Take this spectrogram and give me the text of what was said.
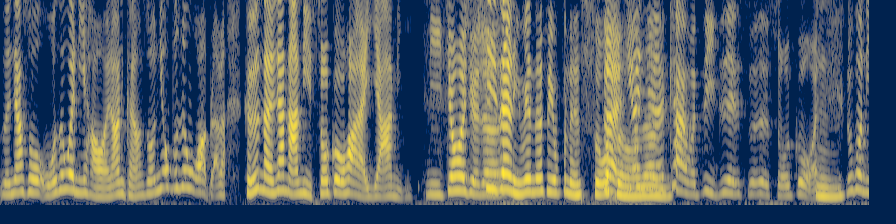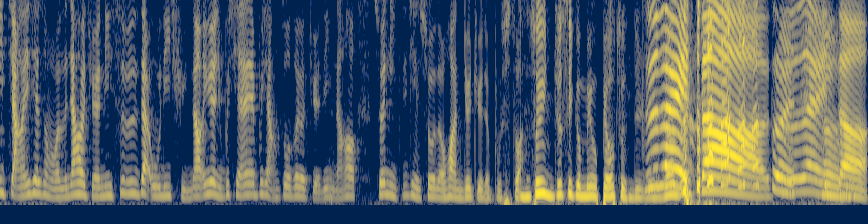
人家说我是为你好，然后你可能说你又不是我，不可是人家拿你说过的话来压你，你就会觉得气在里面，但是又不能说什么。对，因为你觉得看我自己之前说的说过，如果你讲了一些什么，人家会觉得你是不是在无理取闹？因为你不现在不想做这个决定，然后所以你之前说的话你就觉得不算，所以你就是一个。没有标准的人之类的，对之类的。嗯、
